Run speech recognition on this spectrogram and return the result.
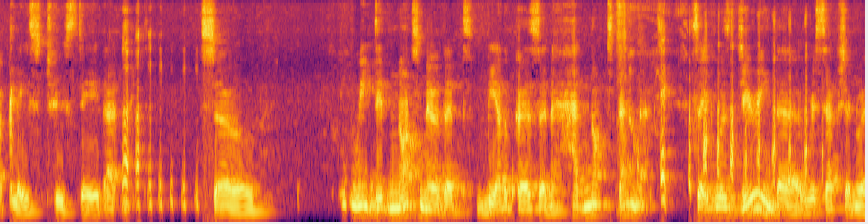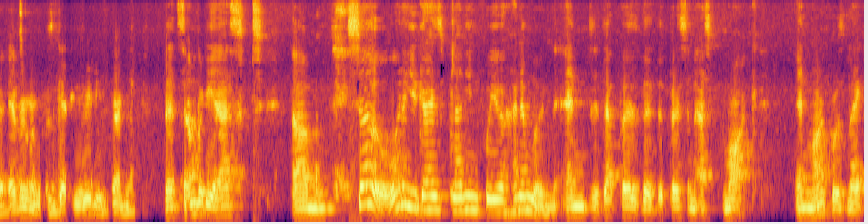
a place to stay that night. so we did not know that the other person had not done that. So it was during the reception where everyone was getting really drunk that somebody asked, um, "So, what are you guys planning for your honeymoon?" And that per- the, the person asked Mark, and Mark was like,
